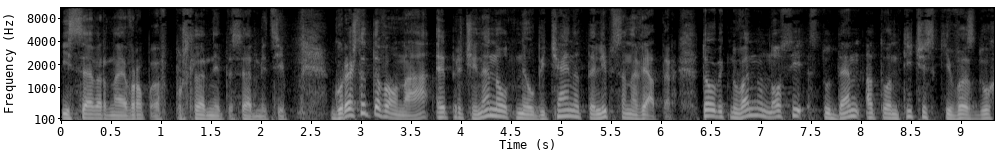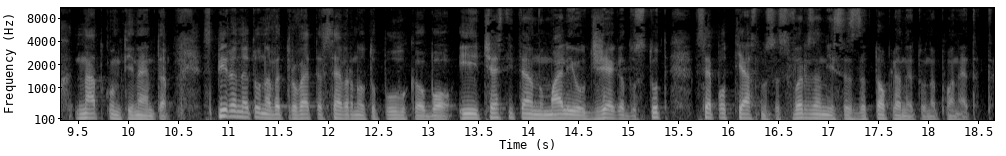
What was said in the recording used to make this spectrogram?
и Северна Европа в последните седмици. Горещата вълна е причинена от необичайната липса на вятър. Той обикновено носи студен атлантически въздух над континента. Спирането на ветровете в северното полукълбо и честите аномалии от жега до студ все по-тясно са свързани свързани с затоплянето на планетата.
